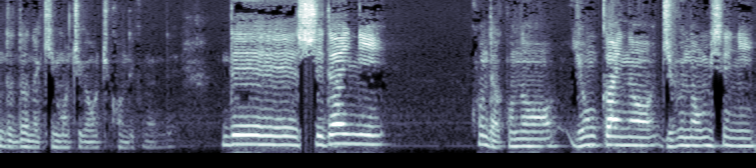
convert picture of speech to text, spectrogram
んどんどんどん気持ちが落ち込んでくるんで。で、次第に、今度はこの4階の自分のお店に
